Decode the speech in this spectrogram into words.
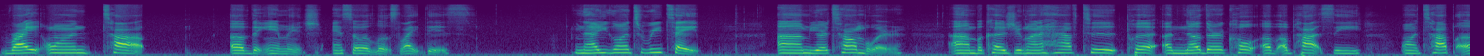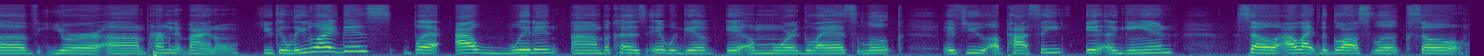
right on top of the image. And so it looks like this now you're going to retape um, your tumbler um, because you're going to have to put another coat of epoxy on top of your um, permanent vinyl. You can leave it like this, but I wouldn't um, because it would give it a more glass look if you epoxy it again. So I like the gloss look. So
